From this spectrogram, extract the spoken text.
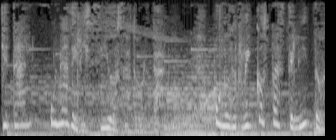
¿Qué tal una deliciosa torta? Unos ricos pastelitos,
